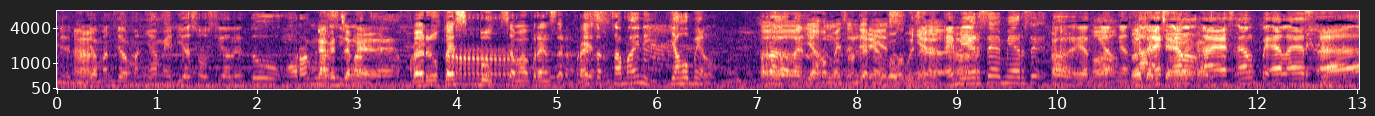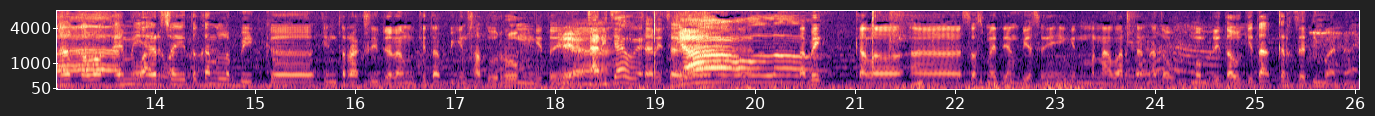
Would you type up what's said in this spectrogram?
ya, di Ah. zaman-zamannya media sosial itu orang Nggak masih kenceng ya? pakai Baru Friendster, Facebook sama Friendster. Friendster Yes. sama ini Yahoo Mail. Oh, nggak main? Yahoo Messenger Ya, yes. gua punya. Ah. MIRC, MIRC, oh, yang Oh. yang yang ASL, kan? ASL, PLS. Eh, Ah, kalau tua, MIRC tua. itu kan lebih ke interaksi dalam kita bikin satu room gitu Iya. ya. cari cewek. Cari cewek. Ya Allah. Tapi kalau eh, sosmed yang biasanya ingin menawarkan atau memberitahu kita kerja di mana,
